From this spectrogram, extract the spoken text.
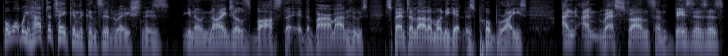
But what we have to take into consideration is, you know, Nigel's boss, the the barman who's spent a lot of money getting his pub right, and and restaurants and businesses,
